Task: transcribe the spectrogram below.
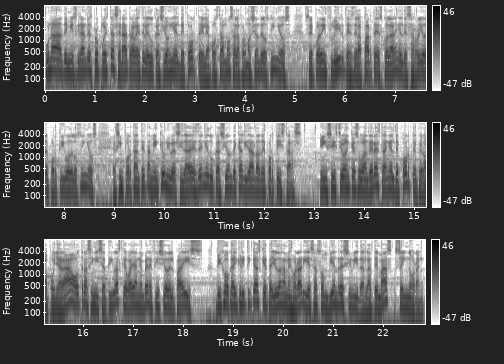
Una de mis grandes propuestas será a través de la educación y el deporte, le apostamos a la formación de los niños, se puede influir desde la parte escolar en el desarrollo deportivo de los niños, es importante también que universidades den educación de calidad a deportistas. Insistió en que su bandera está en el deporte, pero apoyará otras iniciativas que vayan en beneficio del país. Dijo que hay críticas que te ayudan a mejorar y esas son bien recibidas, las demás se ignoran.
